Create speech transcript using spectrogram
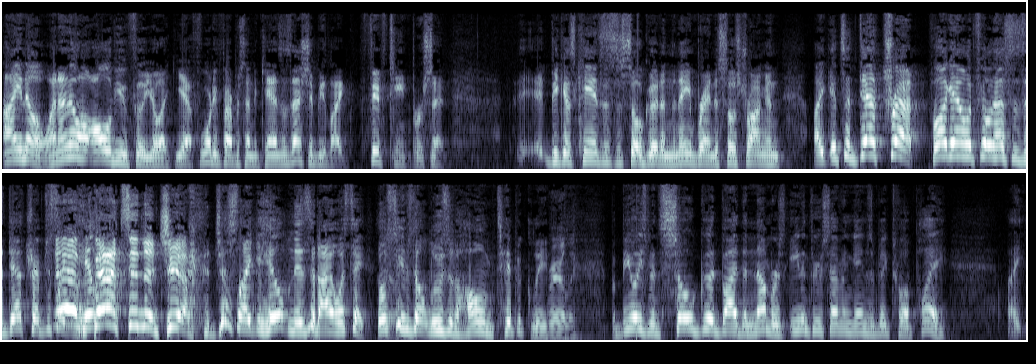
I know. And I know how all of you feel. You're like, yeah, 45% of Kansas, that should be like 15%. Because Kansas is so good and the name brand is so strong. And like, it's a death trap. Phog Allen Fieldhouse is a death trap. Just They like, have Hil- bats in the gym. just like Hilton is at Iowa State. Those teams don't lose at home typically. Rarely. But BYU's been so good by the numbers, even through seven games of Big 12 play. Like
